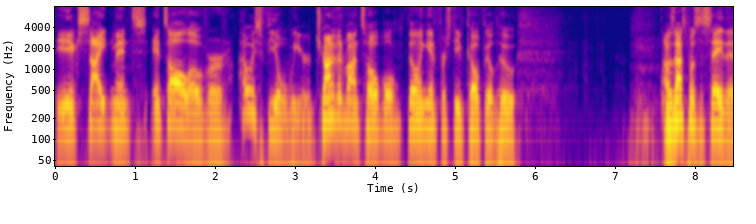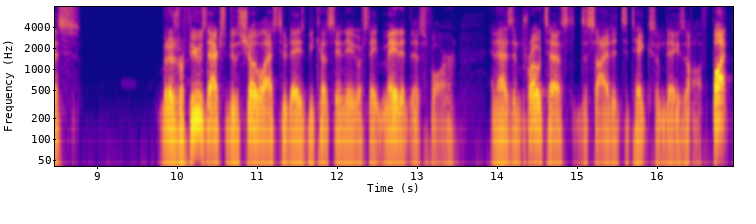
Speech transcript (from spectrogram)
the excitement, it's all over. I always feel weird. Jonathan Von Tobel filling in for Steve Cofield, who I was not supposed to say this, but has refused to actually do the show the last two days because San Diego State made it this far and has in protest decided to take some days off. But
